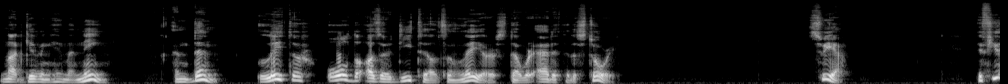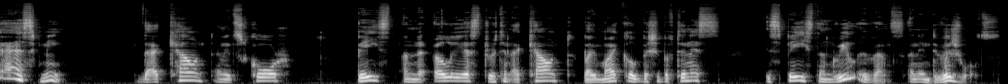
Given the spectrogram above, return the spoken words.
not giving him a name, and then later all the other details and layers that were added to the story. So, yeah, if you ask me, the account and its core, based on the earliest written account by Michael Bishop of Tinnis, is based on real events and individuals.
